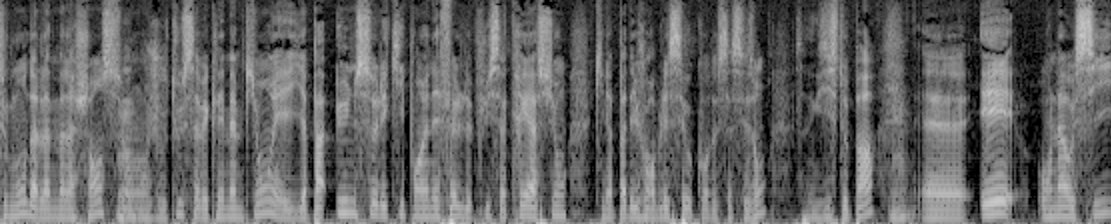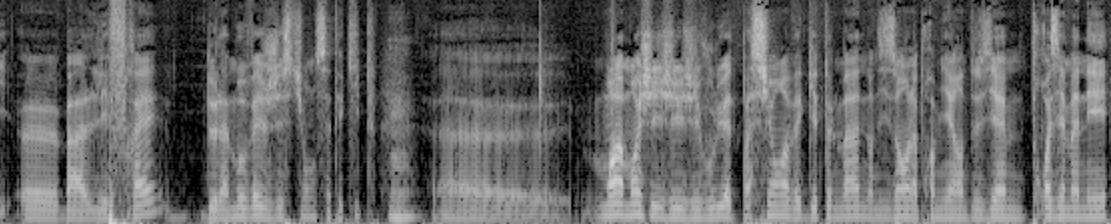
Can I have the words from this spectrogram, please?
tout le monde a la malchance, mm. on joue tous avec les mêmes pions et il n'y a pas une seule équipe en NFL depuis sa création qui n'a pas des joueurs blessés au cours de sa saison, ça n'existe pas. Mm. Euh, et on a aussi euh, bah, les frais de la mauvaise gestion de cette équipe. Mm. Euh, moi, moi j'ai voulu être patient avec Gettleman en disant la première, deuxième, troisième année,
